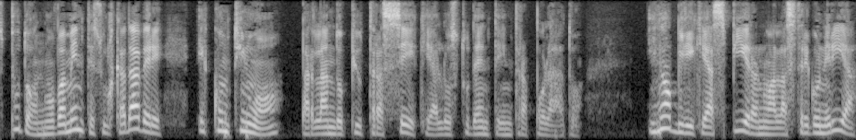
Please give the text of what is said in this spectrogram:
Sputò nuovamente sul cadavere e continuò, parlando più tra sé che allo studente intrappolato. I nobili che aspirano alla stregoneria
